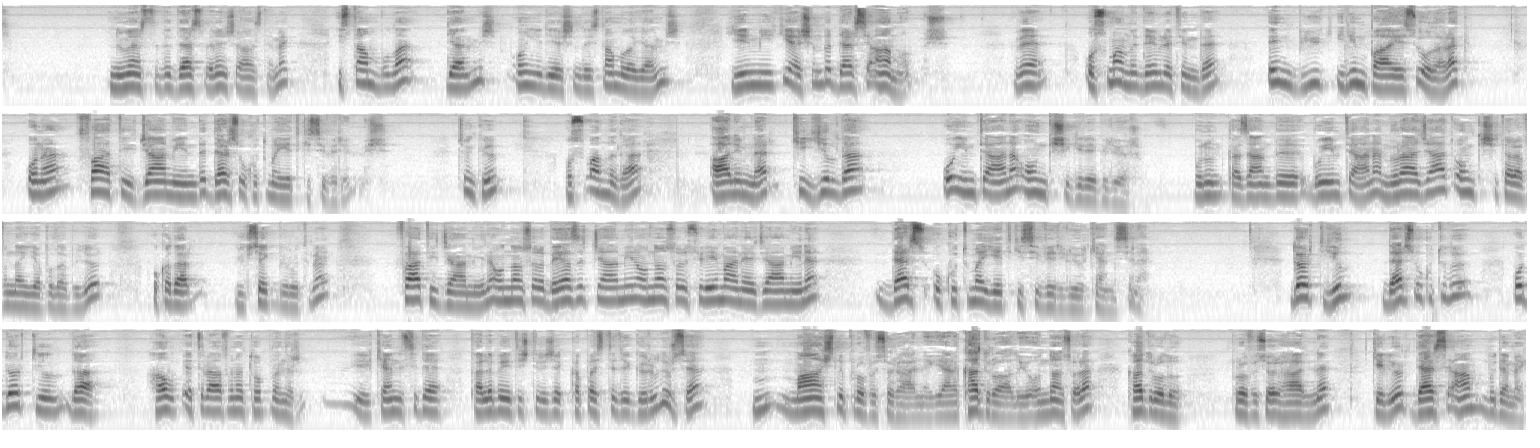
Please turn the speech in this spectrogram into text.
Üniversitede ders veren şahıs demek. İstanbul'a gelmiş, 17 yaşında İstanbul'a gelmiş, 22 yaşında dersi am olmuş. Ve Osmanlı Devleti'nde en büyük ilim payesi olarak ona Fatih Camii'nde ders okutma yetkisi verilmiş. Çünkü Osmanlı'da alimler ki yılda o imtihana 10 kişi girebiliyor. Bunun kazandığı bu imtihana müracaat 10 kişi tarafından yapılabiliyor. O kadar yüksek bir rütbe. Fatih Camii'ne, ondan sonra Beyazıt Camii'ne, ondan sonra Süleymaniye Camii'ne ders okutma yetkisi veriliyor kendisine. Dört yıl ders okutuluyor. O dört yılda halk etrafına toplanır. E, kendisi de talebe yetiştirecek kapasitede görülürse maaşlı profesör haline yani kadro alıyor. Ondan sonra kadrolu profesör haline geliyor. Dersi am bu demek.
